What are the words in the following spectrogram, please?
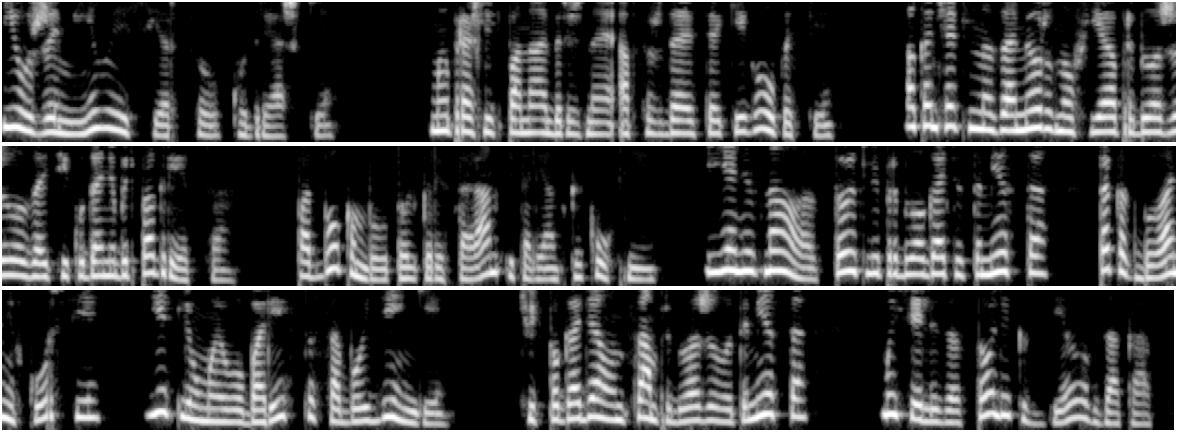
и уже милые сердцу кудряшки. Мы прошлись по набережной, обсуждая всякие глупости. Окончательно замерзнув, я предложила зайти куда-нибудь погреться. Под боком был только ресторан итальянской кухни, и я не знала, стоит ли предлагать это место, так как была не в курсе, есть ли у моего бариста с собой деньги. Чуть погодя, он сам предложил это место, мы сели за столик, сделав заказ.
